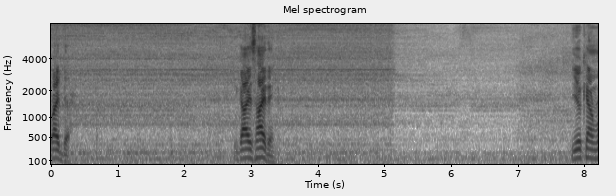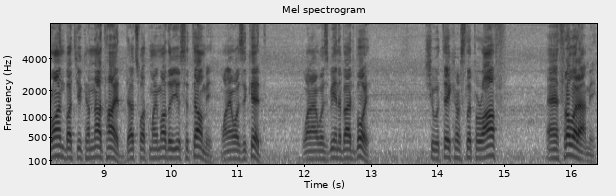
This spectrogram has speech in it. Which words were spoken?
Right there. The guy is hiding. You can run, but you cannot hide. That's what my mother used to tell me when I was a kid, when I was being a bad boy. She would take her slipper off and throw it at me.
